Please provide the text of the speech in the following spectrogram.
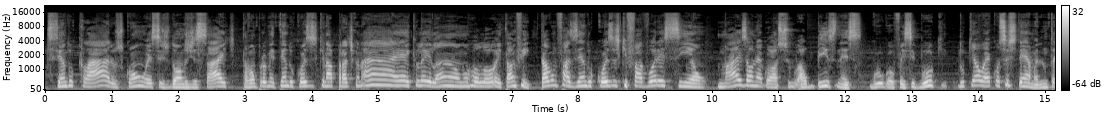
sendo claros com esses donos de site, estavam prometendo coisas que na prática, ah, é que o leilão não rolou e tal, enfim, estavam fazendo coisas que favoreciam mais ao negócio, ao business Google, Facebook, do que ao ecossistema. Ele tá,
